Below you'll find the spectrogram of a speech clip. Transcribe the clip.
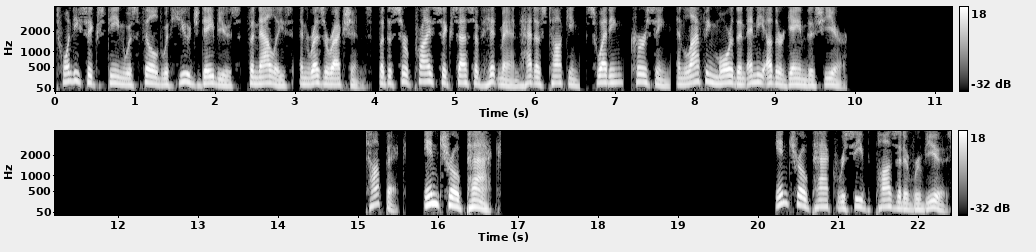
2016 was filled with huge debuts, finales, and resurrections, but the surprise success of Hitman had us talking, sweating, cursing, and laughing more than any other game this year. Intro pack Intro Pack received positive reviews.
